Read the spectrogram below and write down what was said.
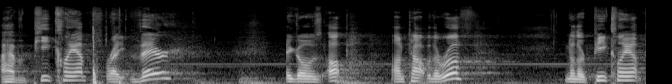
I have a P-clamp right there. It goes up on top of the roof. Another P-clamp.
